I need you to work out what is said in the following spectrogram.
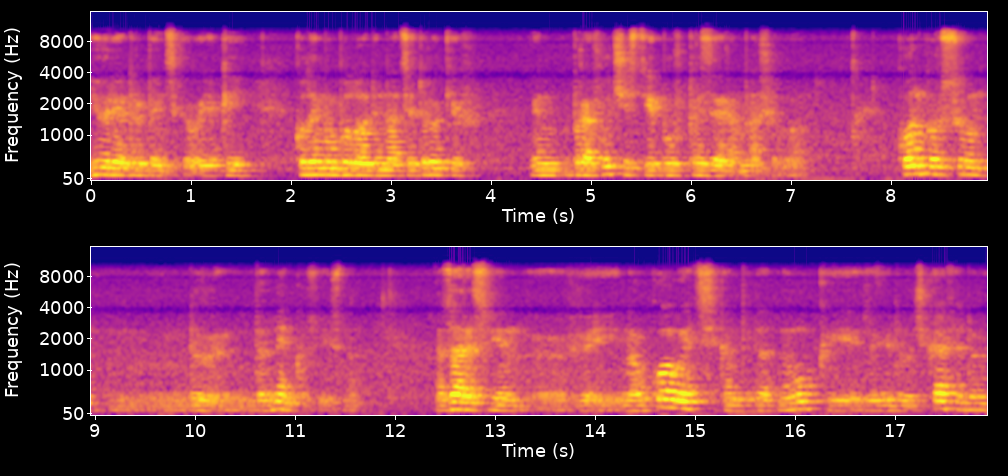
Юрія Дробинського, який, коли йому було 11 років, він брав участь і був призером нашого конкурсу, дуже давненько, звісно. А зараз він е, вже і науковець, кандидат наук, і завідувач кафедрою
